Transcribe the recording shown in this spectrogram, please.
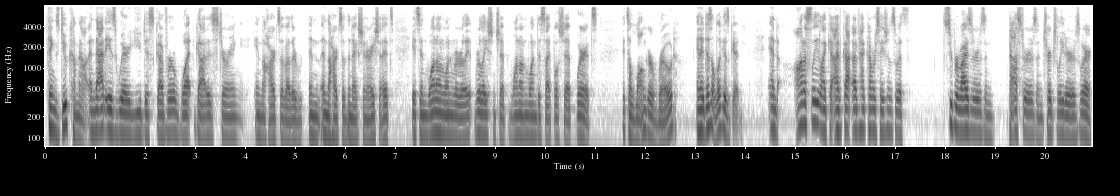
things do come out. And that is where you discover what God is stirring in the hearts of other in, in the hearts of the next generation. It's it's in one on one relationship, one on one discipleship where it's it's a longer road and it doesn't look as good. And honestly, like I've got I've had conversations with supervisors and pastors and church leaders where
